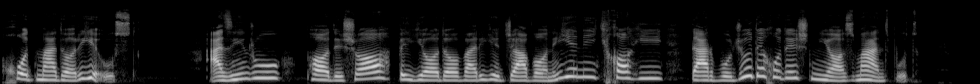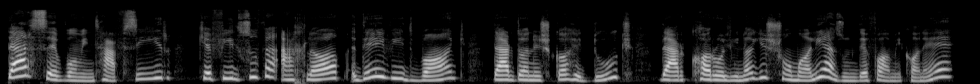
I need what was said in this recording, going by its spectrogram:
خودمداری اوست. از این رو پادشاه به یادآوری جوانه نیکخواهی در وجود خودش نیازمند بود. در سومین تفسیر که فیلسوف اخلاق دیوید وانگ در دانشگاه دوک در کارولینای شمالی از اون دفاع می‌کنه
